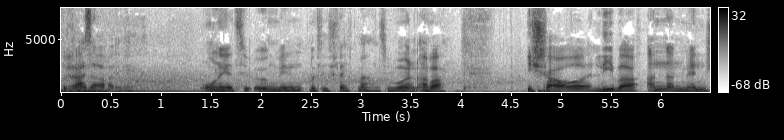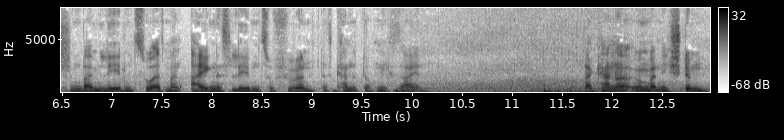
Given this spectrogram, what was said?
Brother, ey ohne jetzt hier irgendwen wirklich schlecht machen zu wollen. Aber ich schaue lieber anderen Menschen beim Leben zu, als mein eigenes Leben zu führen. Das kann doch nicht sein. Da kann doch irgendwann nicht stimmen.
